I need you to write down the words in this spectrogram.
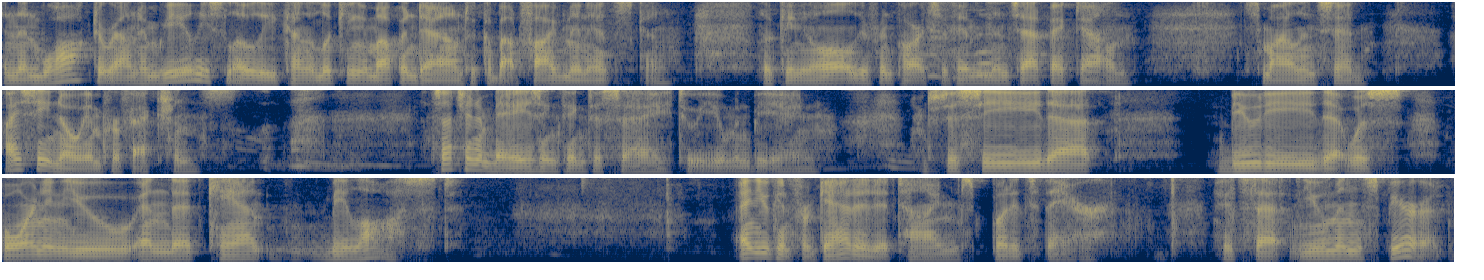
and then walked around him really slowly, kind of looking him up and down. Took about five minutes, kind of looking at all different parts of him, and then sat back down, smiled, and said, I see no imperfections. It's such an amazing thing to say to a human being. To see that beauty that was born in you and that can't be lost. And you can forget it at times, but it's there. It's that human spirit.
